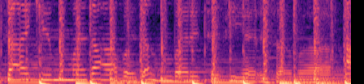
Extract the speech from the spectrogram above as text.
zaki maza ba zan bar tafiyarsa ba.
